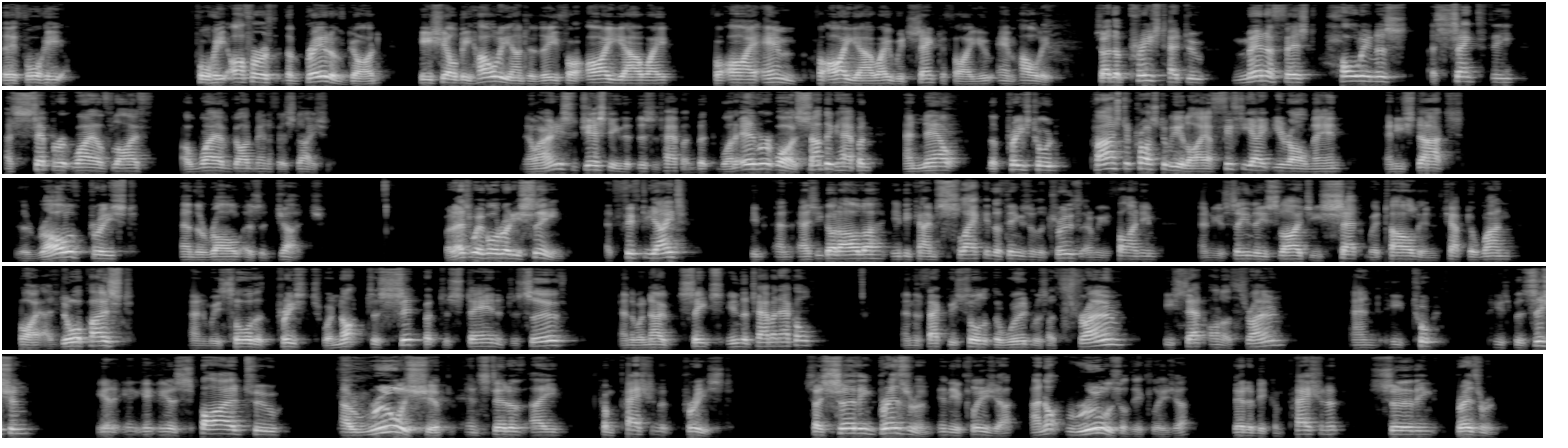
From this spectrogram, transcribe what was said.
therefore he for he offereth the bread of God, he shall be holy unto thee, for I Yahweh, for I am, for I Yahweh, which sanctify you, am holy. So the priest had to manifest holiness, a sanctity, a separate way of life, a way of God manifestation. Now, I'm only suggesting that this has happened, but whatever it was, something happened, and now the priesthood passed across to Eli, a 58 year old man, and he starts the role of priest and the role as a judge. But as we've already seen, at 58, he, and as he got older, he became slack in the things of the truth, and we find him, and you've seen these slides, he sat, we're told in chapter 1, by a doorpost, and we saw that priests were not to sit but to stand and to serve, and there were no seats in the tabernacle. And in fact, we saw that the word was a throne. He sat on a throne and he took his position. He, he aspired to a rulership instead of a compassionate priest. So serving brethren in the ecclesia are not rulers of the ecclesia. They're to be compassionate, serving brethren.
